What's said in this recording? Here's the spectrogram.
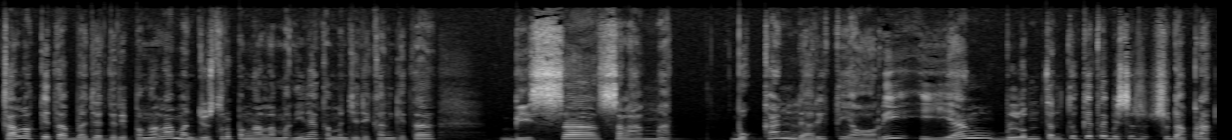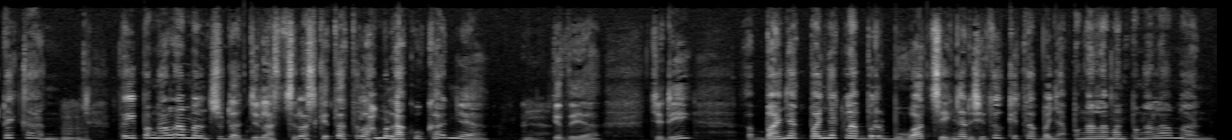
kalau kita belajar dari pengalaman, justru pengalaman ini akan menjadikan kita bisa selamat. Bukan dari teori yang belum tentu kita bisa sudah praktekkan. Tapi pengalaman sudah jelas-jelas kita telah melakukannya. Iya. Gitu ya. Jadi banyak-banyaklah berbuat sehingga di situ kita banyak pengalaman-pengalaman.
